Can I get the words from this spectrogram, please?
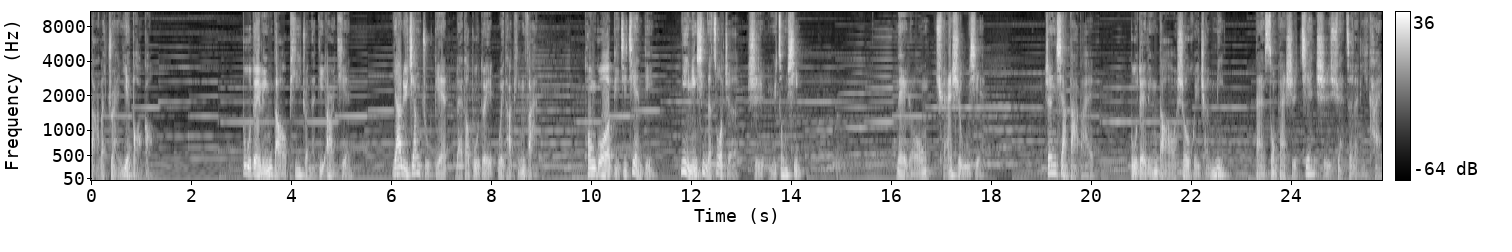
打了转业报告。部队领导批准的第二天，鸭绿江主编来到部队为他平反。通过笔迹鉴定，匿名信的作者是余宗信，内容全是诬陷。真相大白，部队领导收回成命。但宋干事坚持选择了离开。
